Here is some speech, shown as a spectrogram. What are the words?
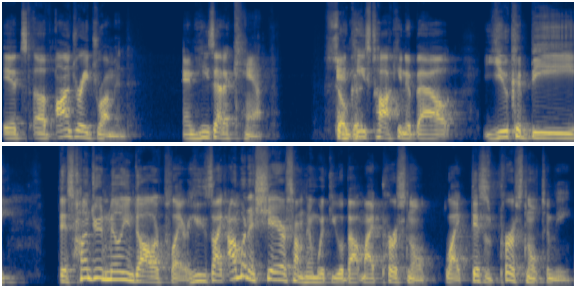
it's of Andre Drummond, and he's at a camp. So and good. he's talking about you could be this hundred million dollar player. He's like, I'm going to share something with you about my personal, like, this is personal to me.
